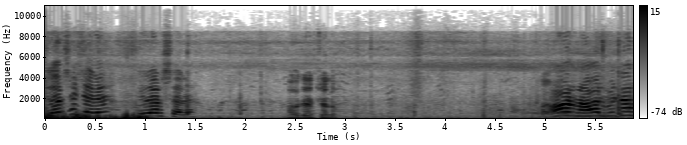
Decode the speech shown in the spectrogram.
इधर से चले इधर से चले उधर चलो और रावल बेटा?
